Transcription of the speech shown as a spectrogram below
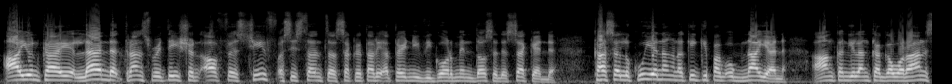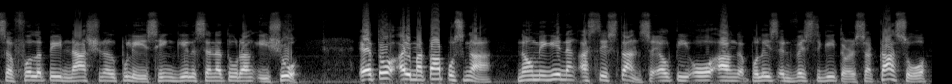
Ayon kay Land Transportation Office Chief Assistant Secretary Attorney Vigor Mendoza II, kasalukuyan ng nakikipag-ugnayan ang kanilang kagawaran sa Philippine National Police hinggil sa naturang issue. Ito ay matapos nga na humingi ng assistance sa LTO ang police investigator sa kaso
